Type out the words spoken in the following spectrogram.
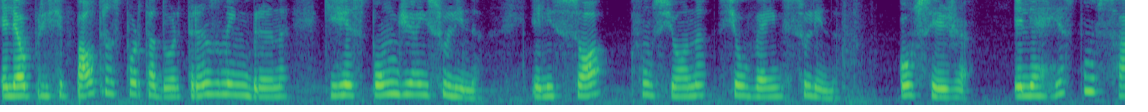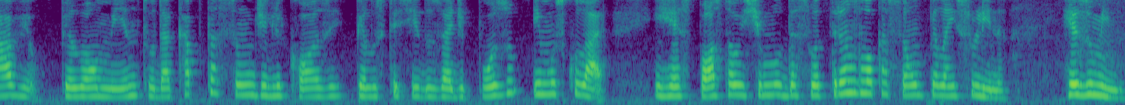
Ele é o principal transportador transmembrana que responde à insulina. Ele só funciona se houver insulina. Ou seja, ele é responsável pelo aumento da captação de glicose pelos tecidos adiposo e muscular, em resposta ao estímulo da sua translocação pela insulina. Resumindo,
